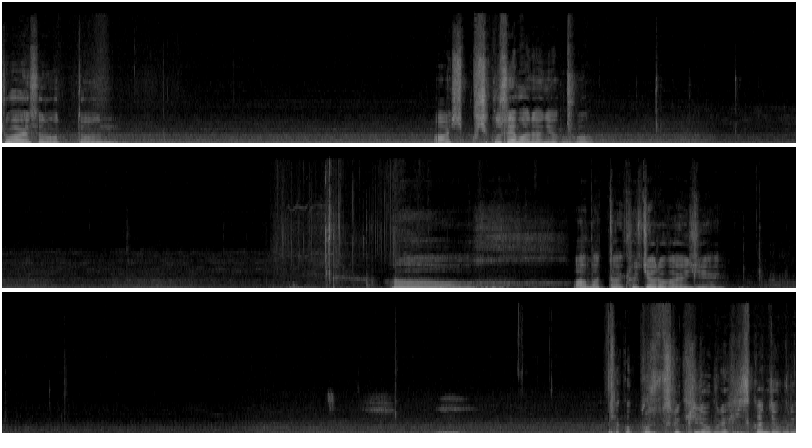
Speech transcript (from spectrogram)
7화에서는 어떤 아 19, 세만 하냐 그거? 아, 아 맞다 결제하러 가야지 자꾸 부스트를 키려고 그래 습관적으로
